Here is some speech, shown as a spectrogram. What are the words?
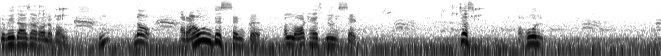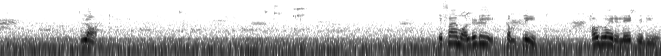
the Vedas are all about. Hmm? Now, around this center, a lot has been said. Just a whole lot. If I am already complete, how do I relate with you?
